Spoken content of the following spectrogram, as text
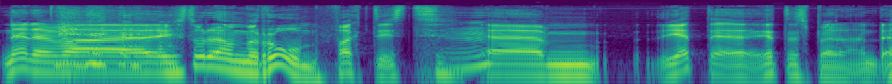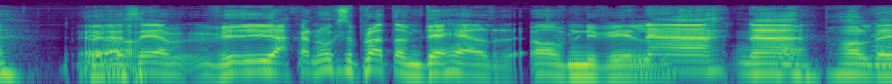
Nej, det var historia om Rom faktiskt. Mm. Um, jätte, jättespännande. Ja. Jag, säger, vi- jag kan också prata om det hellre om ni vill. Nej, nej, håll dig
